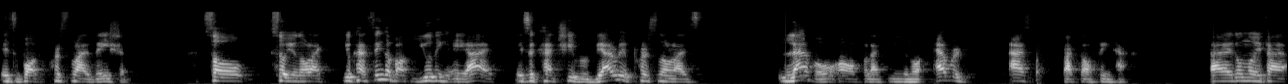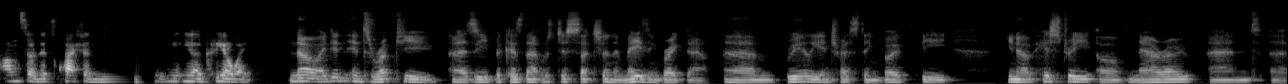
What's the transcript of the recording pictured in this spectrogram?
it's about personalization. So, so you know, like you can think about using AI is it can achieve a very personalized level of like you know every aspect of fintech. I don't know if I answered this question in, in a clear way. No, I didn't interrupt you, uh, Zi, because that was just such an amazing breakdown. Um, really interesting, both the you know history of narrow and uh,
